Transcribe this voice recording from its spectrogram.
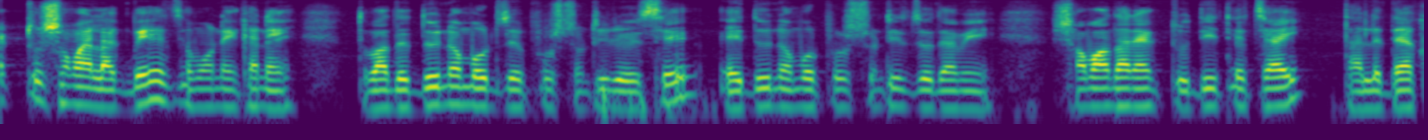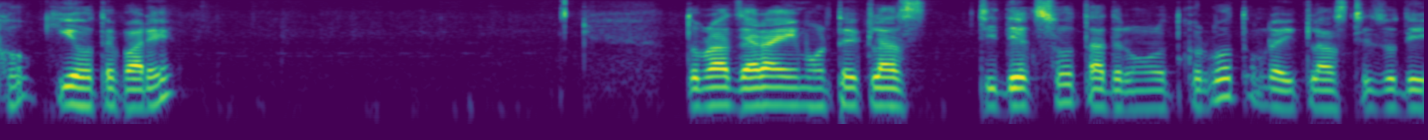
একটু সময় লাগবে। যেমন এখানে তোমাদের দুই নম্বর যে প্রশ্নটি রয়েছে, এই দুই নম্বর প্রশ্নটি যদি আমি সমাধান একটু দিতে চাই, তাহলে দেখো কি হতে পারে। তোমরা যারা এই মুহূর্তে ক্লাসটি দেখছ, তাদের অনুরোধ করব, তোমরা এই ক্লাসটি যদি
